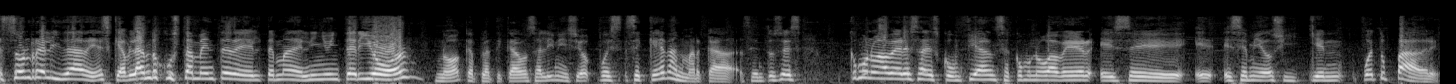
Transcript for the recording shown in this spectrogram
son realidades que hablando justamente del tema del niño interior, ¿no? Que platicábamos al inicio, pues se quedan marcadas. Entonces, ¿cómo no va a haber esa desconfianza? ¿Cómo no va a haber ese, e, ese miedo si quien fue tu padre,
